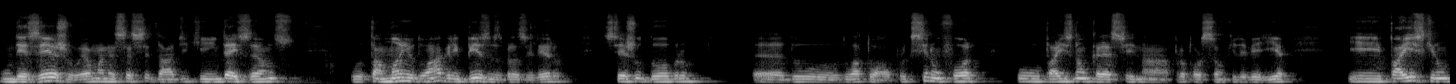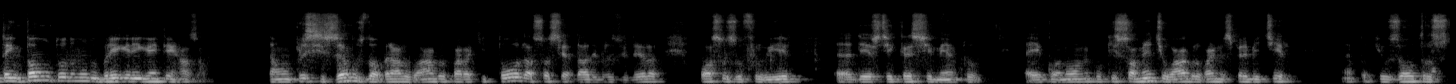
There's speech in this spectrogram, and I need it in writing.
um desejo, é uma necessidade que em 10 anos o tamanho do agribusiness brasileiro seja o dobro uh, do, do atual, porque se não for, o país não cresce na proporção que deveria. E país que não tem pão, todo mundo briga e ninguém tem razão. Então, precisamos dobrar o agro para que toda a sociedade brasileira possa usufruir uh, deste crescimento uh, econômico que somente o agro vai nos permitir, né? porque os outros,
